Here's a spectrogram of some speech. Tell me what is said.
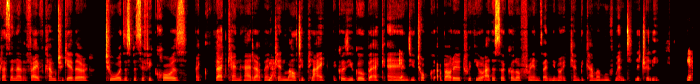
plus another five come together towards a specific cause, like that can add up and yeah. can multiply because you go back and yeah. you talk about it with your other circle of friends and, you know, it can become a movement, literally. Yeah,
